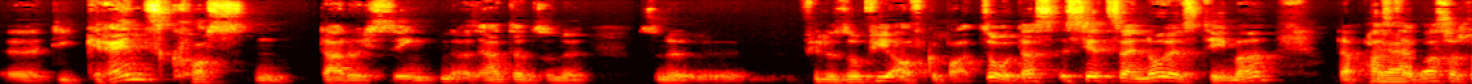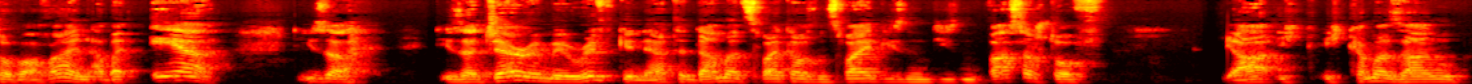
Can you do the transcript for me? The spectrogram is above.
äh, die Grenzkosten dadurch sinken. Also er hat dann so eine, so eine Philosophie aufgebaut. So, das ist jetzt sein neues Thema. Da passt ja. der Wasserstoff auch rein. Aber er, dieser, dieser Jeremy Rifkin, der hatte damals 2002 diesen, diesen Wasserstoff, ja, ich, ich kann mal sagen,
